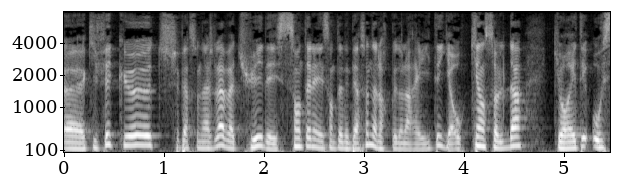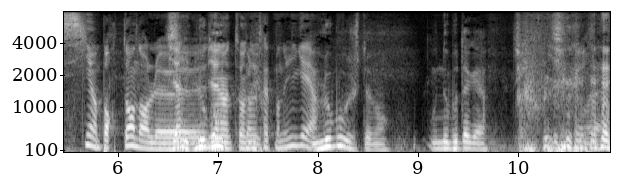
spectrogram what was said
euh, qui fait que ce personnage-là va tuer des centaines et des centaines de personnes, alors que dans la réalité, il y a aucun soldat qui aurait été aussi important dans le, Bien- dans bien le entendu. traitement d'une guerre. Lubu, justement. Ou Nobudaga. Voilà.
